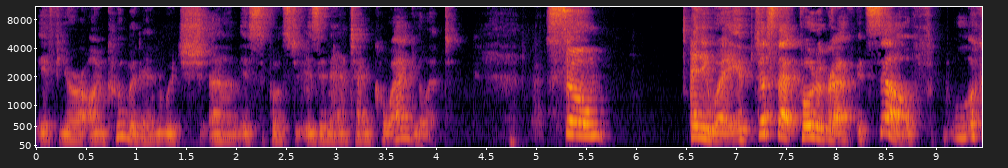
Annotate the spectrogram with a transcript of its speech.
if you're on Coumadin, which um, is supposed to is an anticoagulant. So anyway, if just that photograph itself look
